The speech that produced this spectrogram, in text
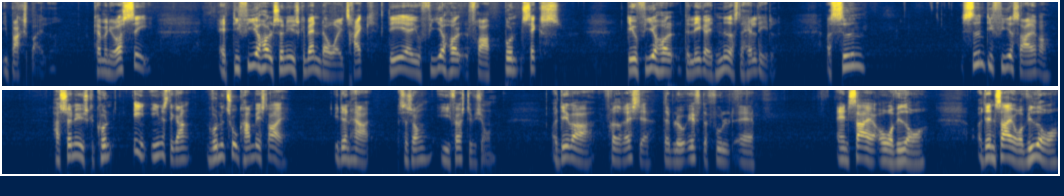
i bagspejlet, kan man jo også se, at de fire hold, Sønderjyske vandt over i træk, det er jo fire hold fra bund 6. Det er jo fire hold, der ligger i den nederste halvdel. Og siden, siden de fire sejre, har Sønderjyske kun en eneste gang vundet to kampe i streg i den her sæson i første division. Og det var Fredericia, der blev efterfulgt af, af en sejr over Hvidovre. Og den sejr over Hvidovre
